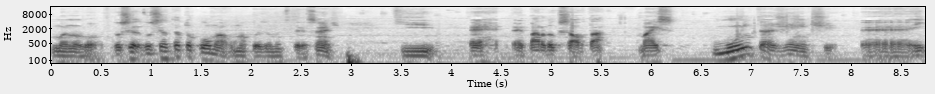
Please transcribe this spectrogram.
Manolo. Você, você até tocou uma, uma coisa muito interessante que é, é paradoxal, tá? Mas muita gente é,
